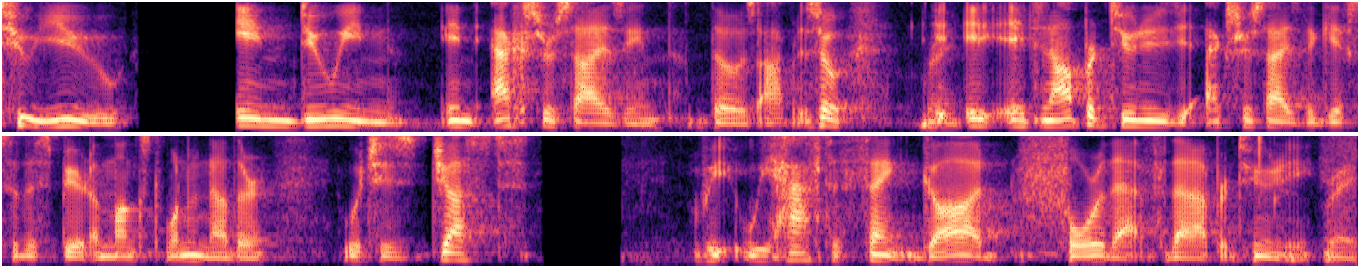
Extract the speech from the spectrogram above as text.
to you in doing in exercising those opportunities. So it, it, it's an opportunity to exercise the gifts of the Spirit amongst one another, which is just we we have to thank God for that for that opportunity. Right.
